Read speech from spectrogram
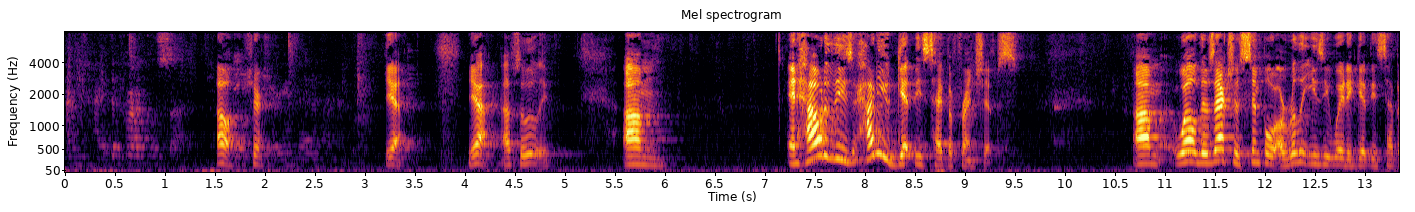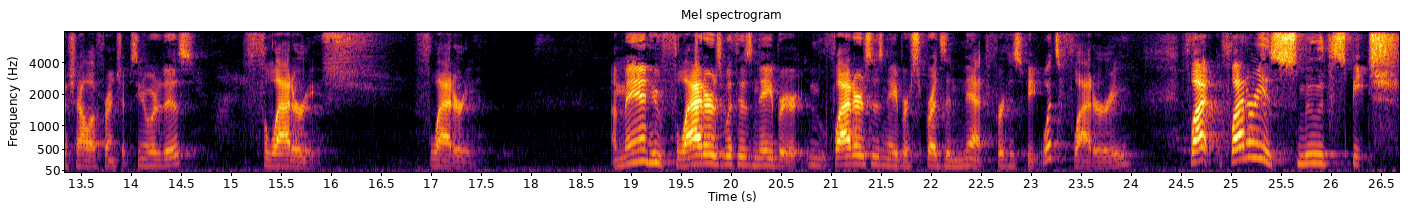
I'm tired. The prodigal son. Oh, Thank sure. Jerry, I'm better. Yeah, yeah, absolutely. Um, and how do these? How do you get these type of friendships? Um, well, there's actually a simple, a really easy way to get these type of shallow friendships. You know what it is? Flattery. Flattery. A man who flatters with his neighbor, flatters his neighbor, spreads a net for his feet. What's flattery? Flat, flattery is smooth speech.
